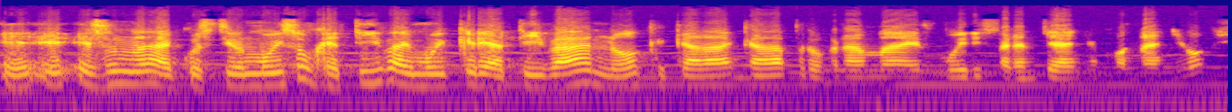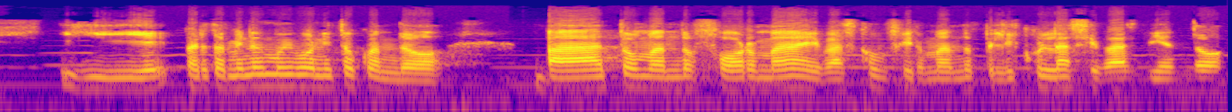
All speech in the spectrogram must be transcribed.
eh, es una cuestión muy subjetiva y muy creativa, ¿no? Que cada, cada programa es muy diferente año con año, y, pero también es muy bonito cuando va tomando forma y vas confirmando películas y vas viendo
